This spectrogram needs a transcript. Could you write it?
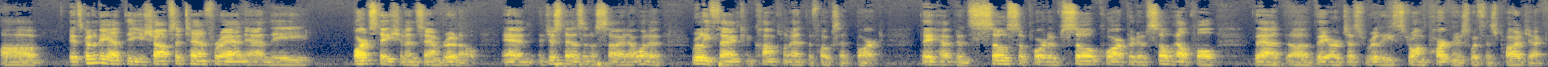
Uh, it's going to be at the shops at Tanforan and the BART station in San Bruno. And just as an aside, I want to really thank and compliment the folks at BART. They have been so supportive, so cooperative, so helpful that uh, they are just really strong partners with this project.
